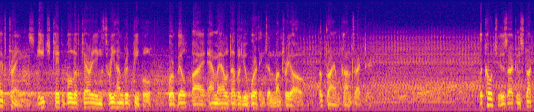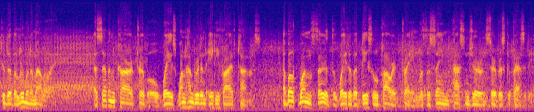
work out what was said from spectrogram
Five trains, each capable of carrying 300 people, were built by MLW Worthington, Montreal, the prime contractor. The coaches are constructed of aluminum alloy. A seven-car turbo weighs 185 tons, about one-third the weight of a diesel-powered train with the same passenger and service capacity.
